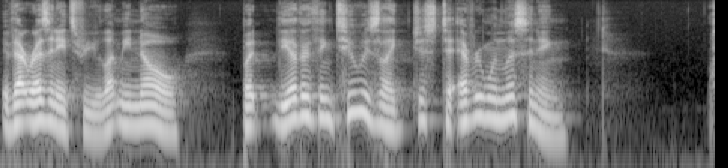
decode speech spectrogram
if that resonates for you, let me know. But the other thing too is like just to everyone listening,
